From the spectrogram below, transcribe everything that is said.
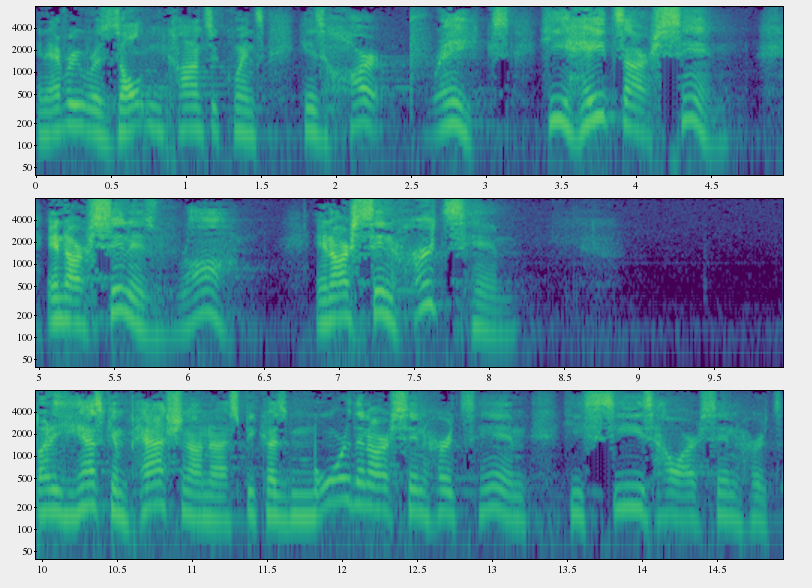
and every resultant consequence. His heart breaks. He hates our sin. And our sin is wrong. And our sin hurts him. But he has compassion on us because more than our sin hurts him, he sees how our sin hurts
